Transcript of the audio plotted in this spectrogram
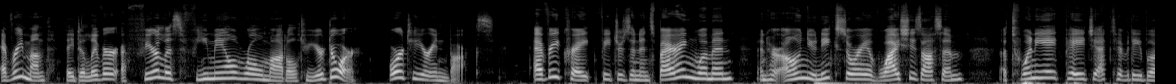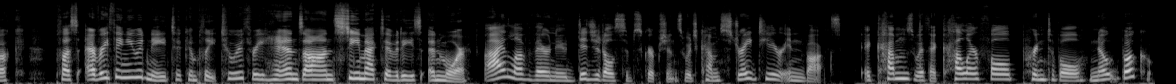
Every month, they deliver a fearless female role model to your door or to your inbox. Every crate features an inspiring woman and her own unique story of why she's awesome, a 28 page activity book, plus everything you would need to complete two or three hands on STEAM activities and more. I love their new digital subscriptions, which come straight to your inbox. It comes with a colorful, printable notebook,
